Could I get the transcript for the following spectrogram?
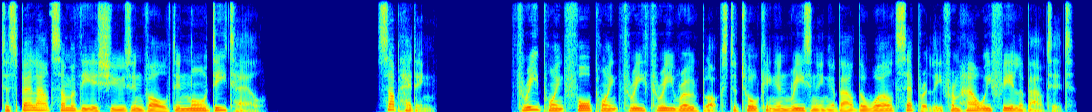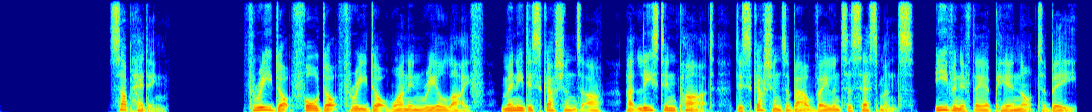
To spell out some of the issues involved in more detail. Subheading 3.4.33 Roadblocks to talking and reasoning about the world separately from how we feel about it. Subheading 3.4.3.1 In real life, many discussions are, at least in part, discussions about valence assessments, even if they appear not to be.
